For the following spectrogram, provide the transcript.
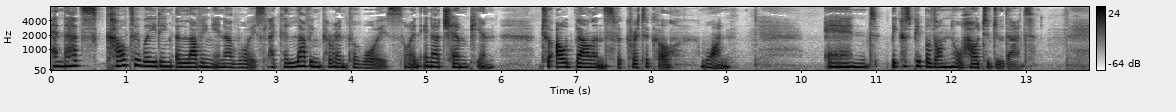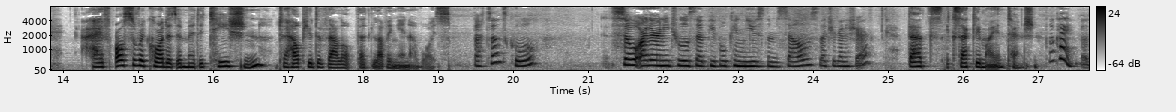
And that's cultivating a loving inner voice, like a loving parental voice or an inner champion to outbalance the critical one. And because people don't know how to do that. I've also recorded a meditation to help you develop that loving inner voice. That sounds cool. So, are there any tools that people can use themselves that you're going to share? That's exactly my intention. Okay, uh,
